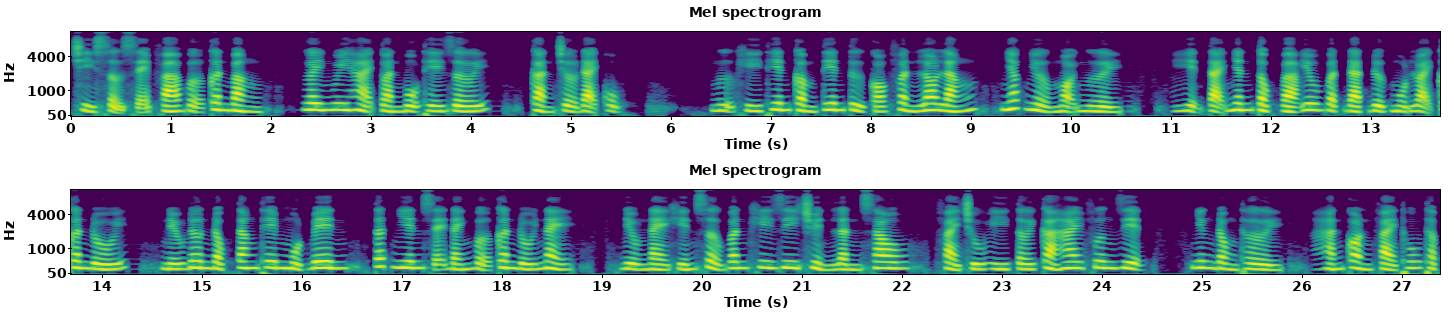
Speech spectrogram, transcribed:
chỉ sợ sẽ phá vỡ cân bằng, gây nguy hại toàn bộ thế giới, cản trở đại cục. Ngự khí thiên cầm tiên tử có phần lo lắng, nhắc nhở mọi người. Hiện tại nhân tộc và yêu vật đạt được một loại cân đối. Nếu đơn độc tăng thêm một bên, tất nhiên sẽ đánh vỡ cân đối này. Điều này khiến sở vân khi di chuyển lần sau, phải chú ý tới cả hai phương diện. Nhưng đồng thời, hắn còn phải thu thập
